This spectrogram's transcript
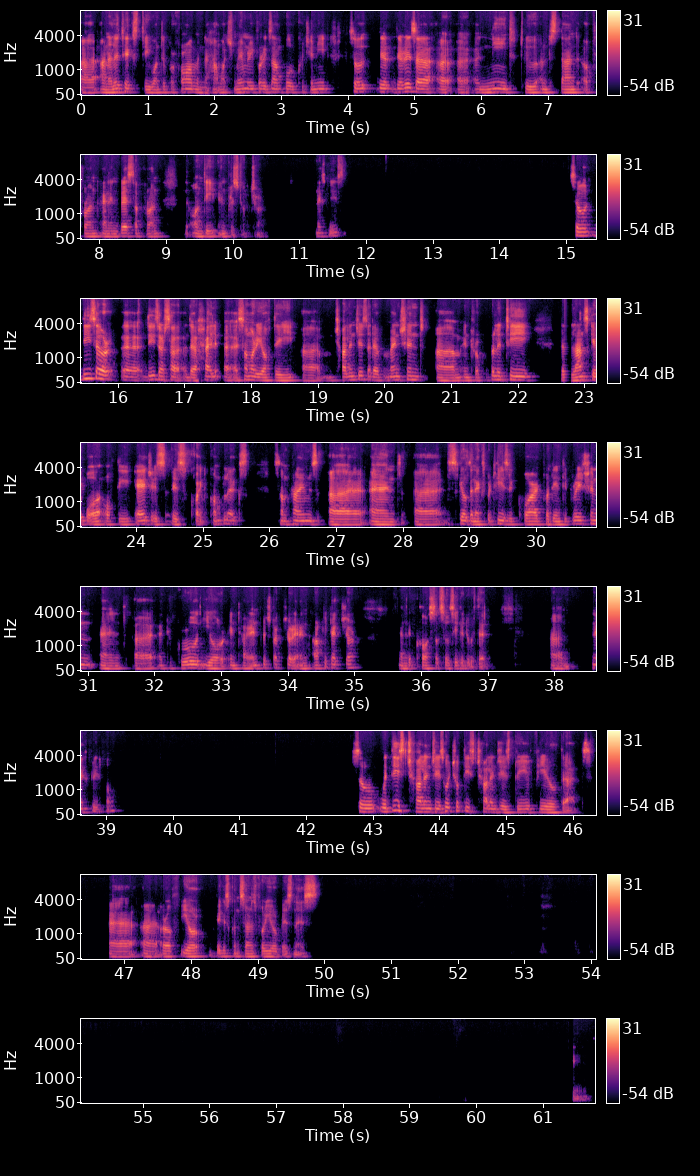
uh, analytics do you want to perform and how much memory, for example, could you need? So there, there is a, a, a need to understand upfront and invest upfront on the infrastructure. Next, please. So these are uh, these are the high, uh, summary of the um, challenges that I've mentioned. Um, interoperability, the landscape of the edge is, is quite complex sometimes, uh, and uh, the skills and expertise required for the integration and, uh, and to grow your entire infrastructure and architecture and the costs associated with it. Um, next, please, Paul. So with these challenges, which of these challenges do you feel that uh, uh, are of your biggest concerns for your business?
